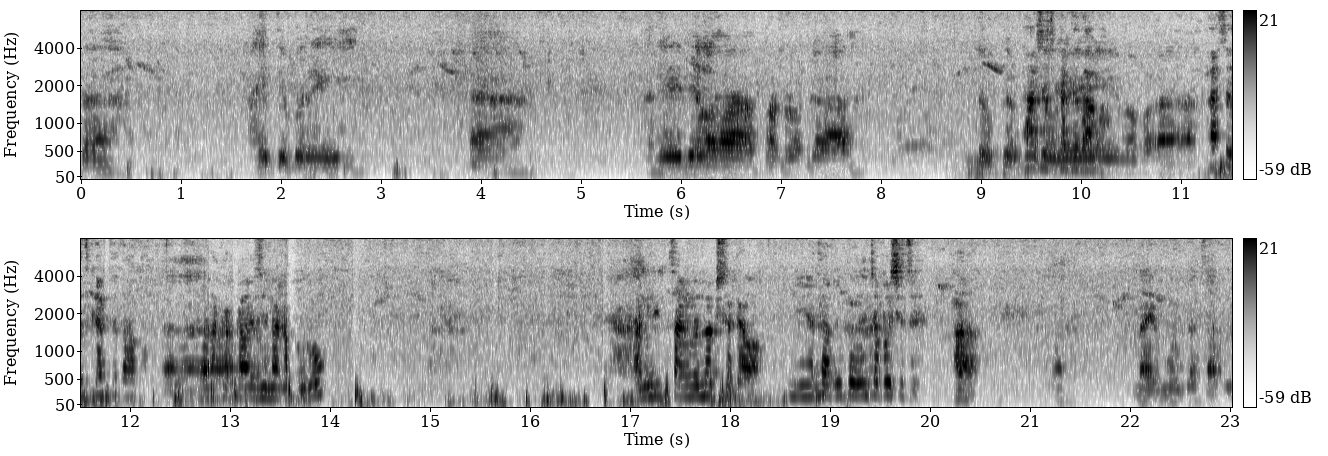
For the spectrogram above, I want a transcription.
तर आहे ते बरे अरे देवा पांडुरंगा लवकर असंच बोलव बाबा. असंच करतात आबा नका काळजी नका करू. आणि चांगलं लक्ष ठेवा. मी आता त्यांच्या पैसेच आहे. हा. नाही मुलगा चांगली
